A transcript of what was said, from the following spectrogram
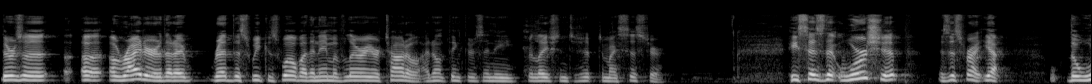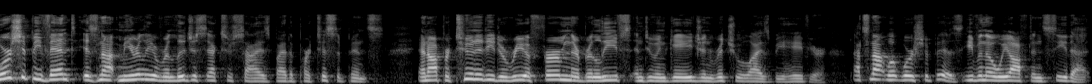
There's a, a, a, writer that I read this week as well by the name of Larry Hurtado. I don't think there's any relationship to my sister. He says that worship, is this right? Yeah. The worship event is not merely a religious exercise by the participants, an opportunity to reaffirm their beliefs and to engage in ritualized behavior. That's not what worship is, even though we often see that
